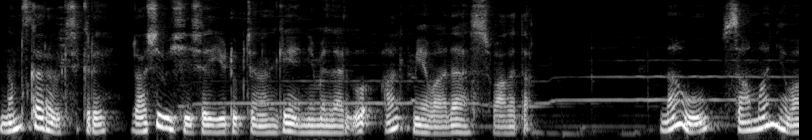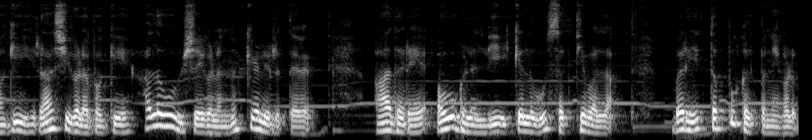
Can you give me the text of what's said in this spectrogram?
ನಮಸ್ಕಾರ ವೀಕ್ಷಕರೇ, ರಾಶಿ ವಿಶೇಷ ಯೂಟ್ಯೂಬ್ ಚಾನಲ್ಗೆ ನಿಮ್ಮೆಲ್ಲರಿಗೂ ಆತ್ಮೀಯವಾದ ಸ್ವಾಗತ. ನಾವು ಸಾಮಾನ್ಯವಾಗಿ ರಾಶಿಗಳ ಬಗ್ಗೆ ಹಲವು ವಿಷಯಗಳನ್ನು ಕೇಳಿರುತ್ತೇವೆ. ಆದರೆ ಅವುಗಳಲ್ಲಿ ಕೆಲವು ಸತ್ಯವಲ್ಲ, ಬರೀ ತಪ್ಪು ಕಲ್ಪನೆಗಳು.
